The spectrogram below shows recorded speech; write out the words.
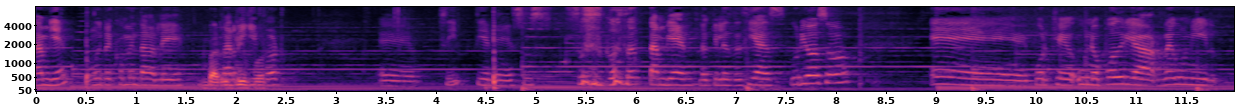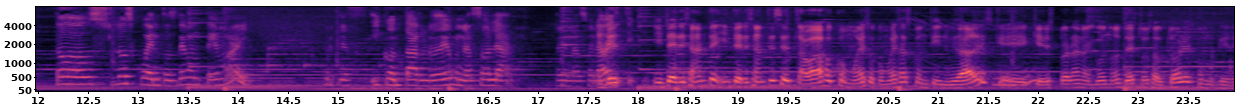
También, muy recomendable Barry Gifford. Gifford. Eh, sí, tiene sus, sus cosas también. Lo que les decía es curioso eh, porque uno podría reunir todos los cuentos de un tema y, porque es- y contarlo de una sola, sola Interesante, interesante ese trabajo como eso, como esas continuidades que, Ujú. que exploran algunos de estos autores, como que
